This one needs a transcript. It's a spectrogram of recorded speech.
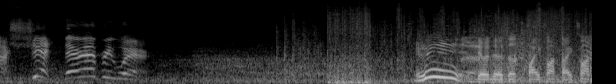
Ah, shit! They're everywhere! เอ้ยเดี๋ยวเดี๋ยวเดี๋ยวถอยก่อนถอยก่อน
